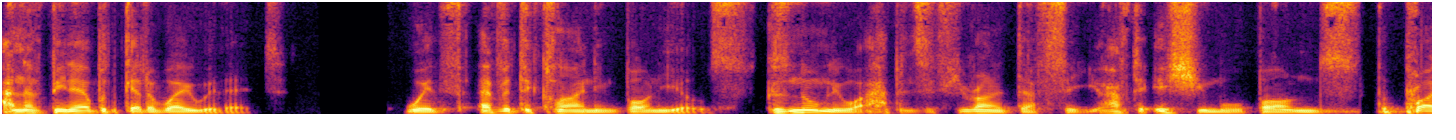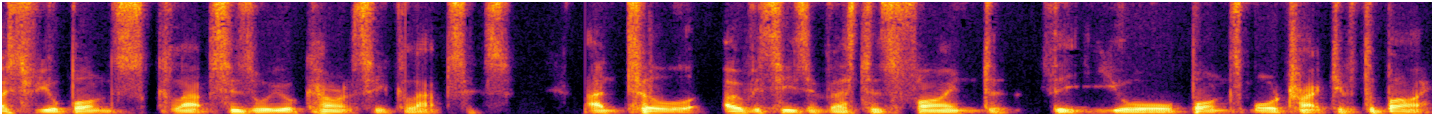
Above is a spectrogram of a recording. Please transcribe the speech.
and have been able to get away with it with ever declining bond yields. Because normally, what happens if you run a deficit, you have to issue more bonds, the price of your bonds collapses or your currency collapses until overseas investors find that your bonds more attractive to buy.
